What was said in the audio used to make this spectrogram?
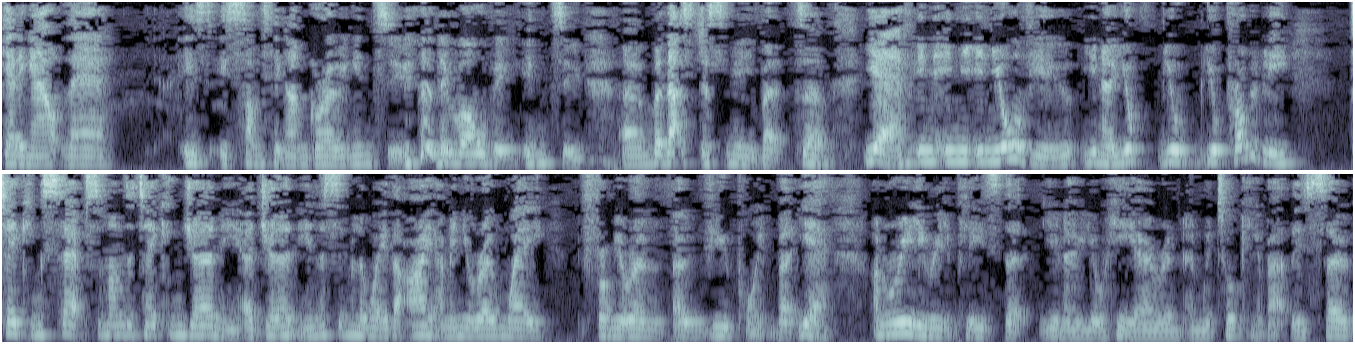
getting out there is is something I'm growing into and evolving into. Um, but that's just me. But um, yeah, in in in your view, you know, you're you're you're probably taking steps and undertaking journey a journey in a similar way that I am in your own way from your own own viewpoint. But yeah. I'm really, really pleased that, you know, you're here and, and we're talking about this. So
